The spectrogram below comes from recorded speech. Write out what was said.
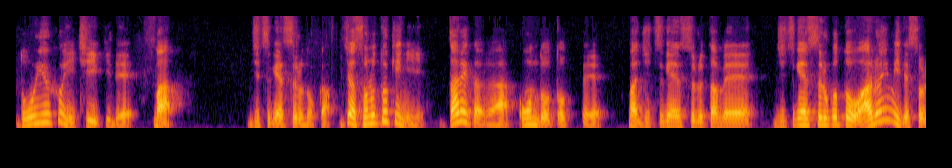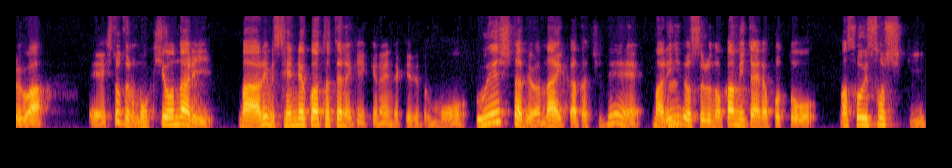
どういうふうに地域で、まあ、実現するのか。じゃあその時に誰かが温度をとって、まあ、実現するため、実現することをある意味でそれは、えー、一つの目標なり、まあ、ある意味戦略は立てなきゃいけないんだけれども、上下ではない形で、まあ、リードするのかみたいなことを、うん、まあ、そういう組織、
